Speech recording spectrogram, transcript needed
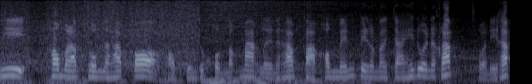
ที่เข้ามารับชมนะครับ ก็ขอบคุณทุกคนมาก ๆ เลยนะครับ ฝากคอมเมนต์เป็นกำลังใจให้ด้วยนะครับ สวัสดีครับ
